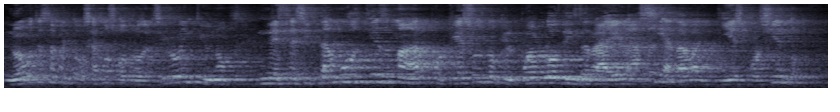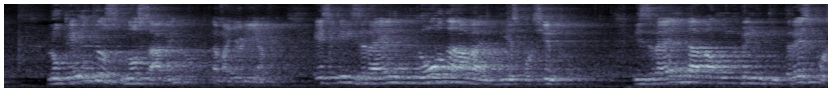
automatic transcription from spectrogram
Nuevo Testamento, o sea, nosotros del siglo XXI, necesitamos diezmar porque eso es lo que el pueblo de Israel hacía, daba el 10%. Lo que ellos no saben, la mayoría, es que Israel no daba el 10%. Israel daba un 23%.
